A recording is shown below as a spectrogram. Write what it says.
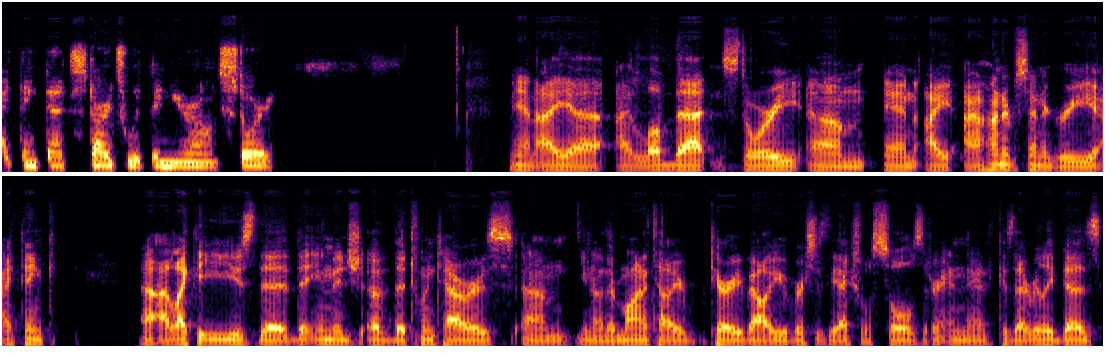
I think that starts within your own story. Man, I uh, I love that story, um, and I, I 100% agree. I think uh, I like that you use the the image of the twin towers, um, you know, their monetary value versus the actual souls that are in there, because that really does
